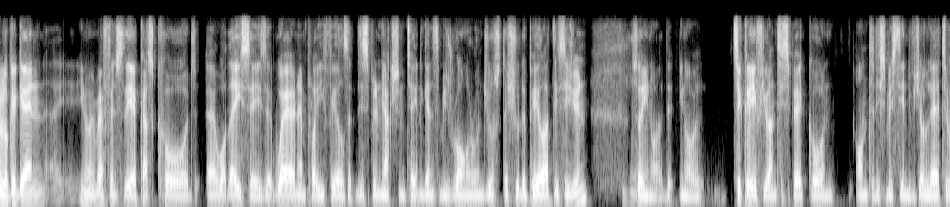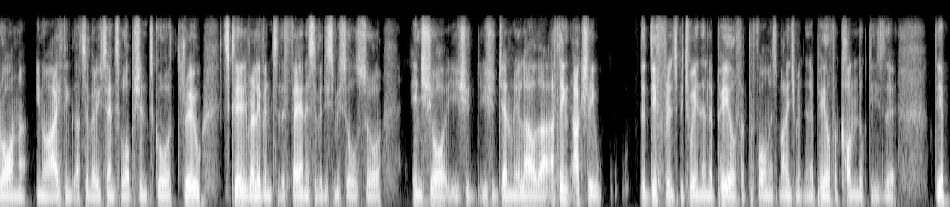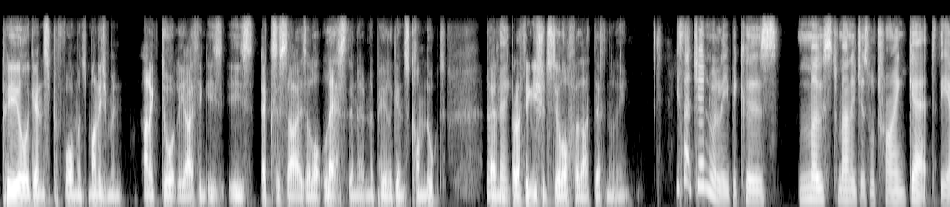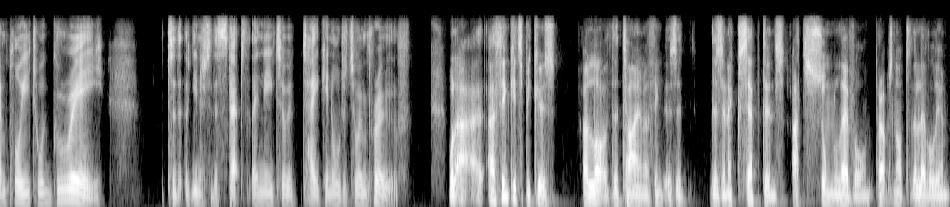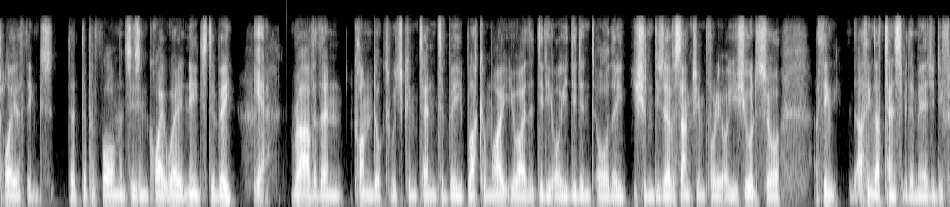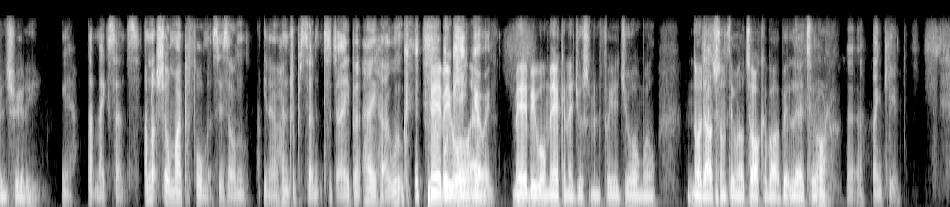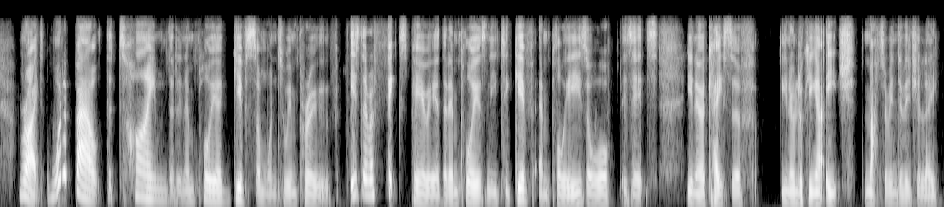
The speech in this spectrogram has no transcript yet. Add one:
Look again, you know, in reference to the ACAS code, uh, what they say is that where an employee feels that disciplinary action taken against them is wrong or unjust, they should appeal that decision. Mm-hmm. So, you know, the, you know, particularly if you anticipate going on to dismiss the individual later on, you know, I think that's a very sensible option to go through. It's clearly relevant to the fairness of a dismissal. So, in short, you should you should generally allow that. I think actually the difference between an appeal for performance management and appeal for conduct is that the appeal against performance management, anecdotally, I think is is exercised a lot less than an appeal against conduct. Um, okay. And but I think you should still offer that definitely. Is that generally because most managers will try and get the employee to agree to the you know to the steps that they need to take in order to improve well i i think it's because a lot of the time i think there's a there's an acceptance at some level perhaps not to the level the employer thinks that the performance isn't quite where it needs to be. Yeah. Rather than conduct which can tend to be black and white you either did it or you didn't or they you shouldn't deserve a sanction for it or you should. So i think i think that tends to be the major difference really. Yeah that makes sense. I'm not sure my performance is on you know 100% today but hey ho we'll, maybe we'll, we'll keep um, going. maybe we'll make an adjustment for you jo and we'll no doubt something we'll talk about a bit later on. Uh, thank you Right. What about the time that an employer gives someone to improve? Is there a fixed period that employers need to give employees, or is it, you know, a case of, you know, looking at each matter individually?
